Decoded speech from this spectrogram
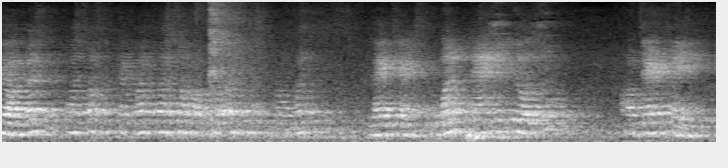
say August, first of September, first of October, first of November, like that. One plan will be also of that time.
